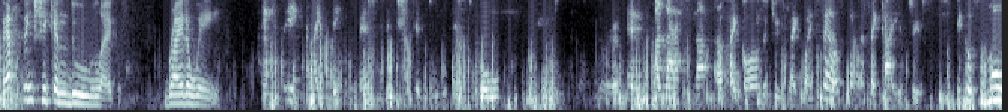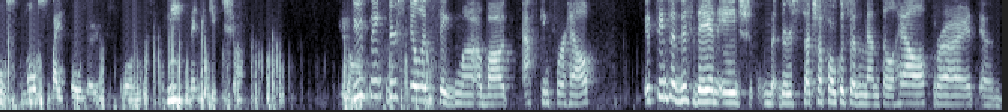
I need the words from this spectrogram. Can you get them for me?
best thing she can do like right away? I think I think the best thing she can do is to go to a doctor and alas, not a psychologist like myself, but a psychiatrist, because most most bipolar people need medication. You know? Do you think there's still a stigma about asking for help? It seems that this day and age, there's such a focus on mental health, right? And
